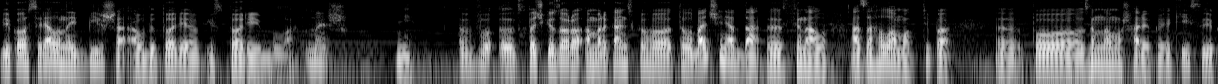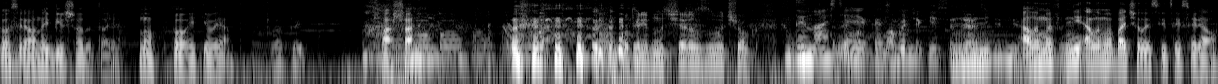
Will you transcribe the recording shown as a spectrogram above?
в якого серіалу найбільша аудиторія в історії була? меж. Ні. В, е, з точки зору американського телебачення, да, е, фіналу. А загалом, от, типа, е, по земному шарику, який, з якого серіалу найбільша аудиторія? Ну, в кого, які варіанти? Свати. Паша? Нам потрібно ще раз звучок. Династія якась. Мабуть, якийсь азіатський фільм. але ми, в- ні, але ми бачили всі цей серіал,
